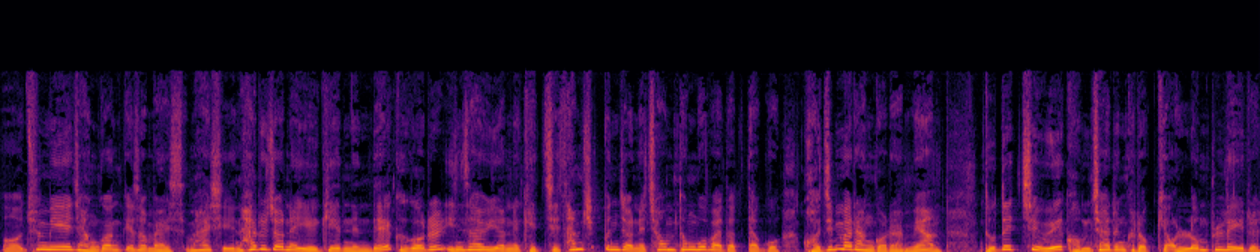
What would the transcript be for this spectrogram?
어, 추미애 장관께서 말씀하신 하루 전에 얘기했는데 그거를 인사위원회 개최 30분 전에 처음 통보받았다고 거짓말한 거라면 도대체 왜 검찰은 그렇게 언론 플레이를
